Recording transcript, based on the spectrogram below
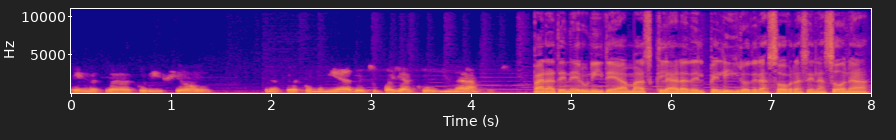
en nuestra jurisdicción, en nuestra comunidad de Supayacu y Naranjos. Para tener una idea más clara del peligro de las obras en la zona,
